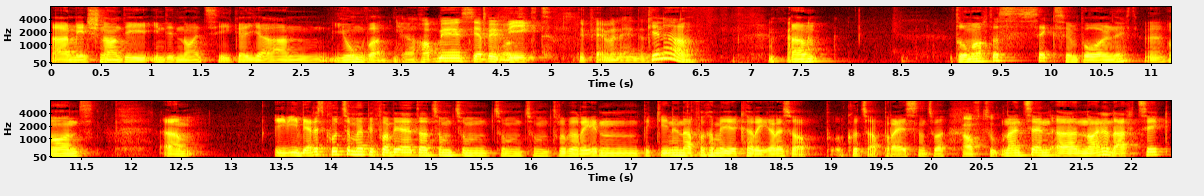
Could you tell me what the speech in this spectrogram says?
äh, Menschen an, die in den 90er Jahren jung waren. Ja, hat mich sehr bewegt, die Pamela Anderson. Genau. ähm, drum auch das Sexsymbol, nicht? Und ähm, ich, ich werde es kurz einmal, bevor wir da zum, zum, zum, zum drüber reden beginnen, einfach einmal ihre Karriere so ab, kurz abreißen. Und zwar Aufzug. 1989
